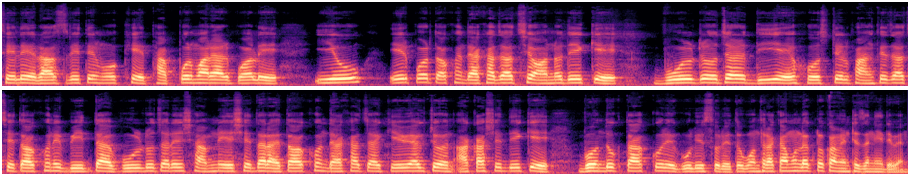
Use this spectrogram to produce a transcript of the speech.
ছেলে রাজরীতের মুখে থাপ্পড় মারার বলে ইউ, এরপর তখন দেখা যাচ্ছে অন্যদিকে বুলডোজার দিয়ে হোস্টেল ভাঙতে যাচ্ছে। তখনই বিদ্যা বুলডোজারের সামনে এসে দাঁড়ায়। তখন দেখা যায় কেউ একজন আকাশের দিকে বন্দুক তাক করে গুলি ছোড়ে। তো বন্ধুরা, কেমন লাগল কমেন্টে জানিয়ে দেবেন।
